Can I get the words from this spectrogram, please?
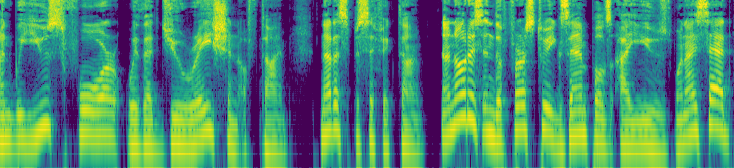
and we use for with a duration of time, not a specific time. Now notice in the first two examples I used, when I said,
